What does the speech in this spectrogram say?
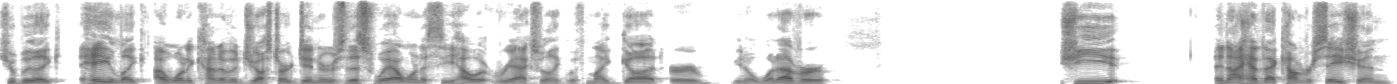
she'll be like, "Hey, like I want to kind of adjust our dinners this way. I want to see how it reacts with like with my gut or you know whatever." She and I have that conversation,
